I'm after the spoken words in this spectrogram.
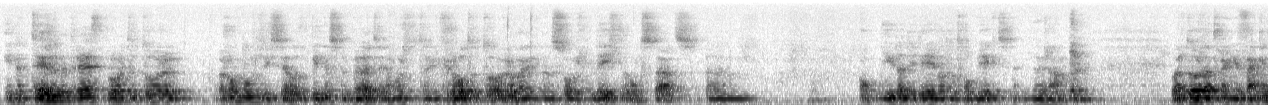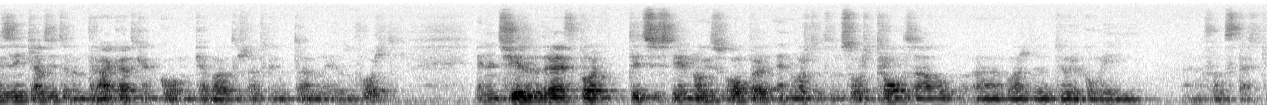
In het derde bedrijf plooit de toren rondom zichzelf binnenste buiten en wordt het een grote toren waarin een soort leegte ontstaat. Um, opnieuw dat idee van het object en de ramp, waardoor dat er een gevangenis in kan zitten, een draak uit kan komen, kabouters uit kunnen tuimelen enzovoort. En in het vierde bedrijf plooit dit systeem nog eens open en wordt het een soort troonzaal uh, waar de deurencomedie uh, van start.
